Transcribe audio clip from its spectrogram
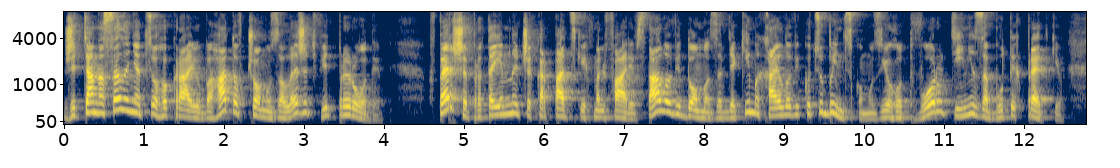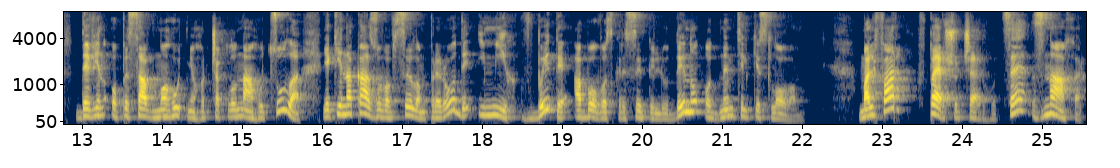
Життя населення цього краю багато в чому залежить від природи. Вперше про таємничих карпатських мальфарів стало відомо завдяки Михайлові Коцюбинському з його твору Тіні забутих предків, де він описав могутнього чаклуна Гуцула, який наказував силам природи і міг вбити або воскресити людину одним тільки словом. Мальфар, в першу чергу, це знахар,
